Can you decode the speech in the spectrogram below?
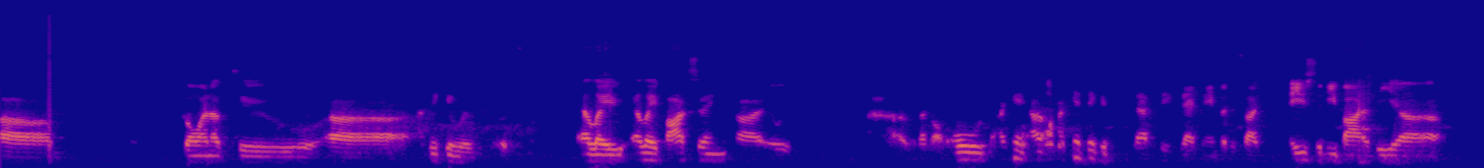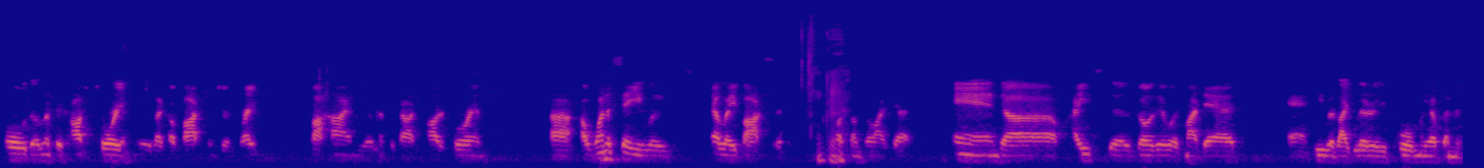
uh, going up to, uh, I think it was LA LA boxing. Uh, it was uh, like an old. I can't I, I, can't think if that's the exact name, but it's like it used to be by the uh, old Olympic Auditorium. It was like a boxing gym right behind the Olympic Auditorium. Uh, I want to say it was LA Boxing okay. or something like that. And uh, I used to go there with my dad, and he would like literally pull me up in the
